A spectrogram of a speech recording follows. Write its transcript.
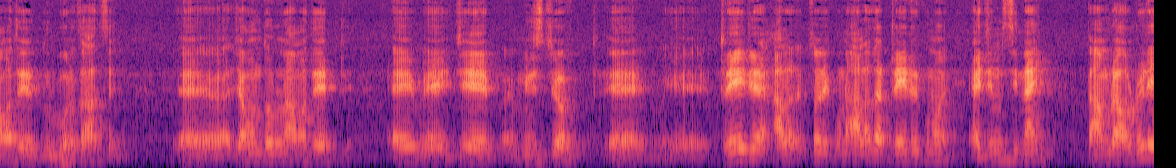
আমাদের দুর্বলতা আছে। যেমন ধরুন আমাদের যে মিনিস্ট্রি অফ ট্রেডের আলাদা সরি কোনো আলাদা ট্রেডের কোনো এজেন্সি নাই। তা আমরা অলরেডি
